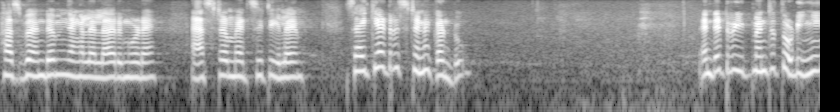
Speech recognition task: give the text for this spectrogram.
ഹസ്ബൻഡും ഞങ്ങളെല്ലാവരും കൂടെ ആസ്റ്റർമെഡ് സിറ്റിയിലെ സൈക്യാട്രിസ്റ്റിനെ കണ്ടു. എന്റെ ട്രീറ്റ്മെന്റ് തുടങ്ങി.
